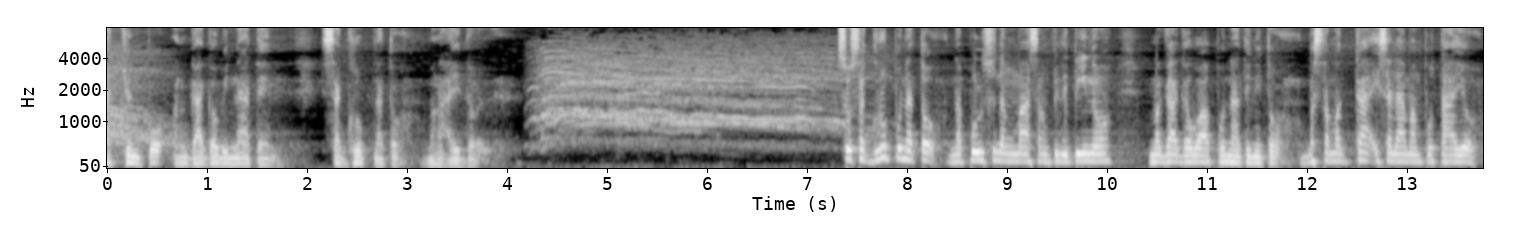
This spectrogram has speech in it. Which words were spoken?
At yun po ang gagawin natin sa group na to, mga idol. So sa grupo na to, na pulso ng masang Pilipino, magagawa po natin ito. Basta magkaisa lamang po tayo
